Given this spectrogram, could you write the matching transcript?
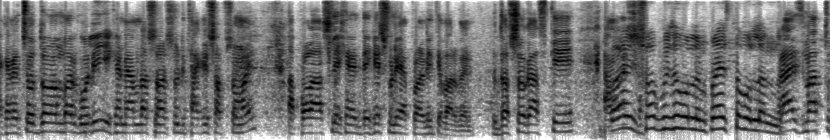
এখানে চোদ্দ নম্বর গলি এখানে আমরা সরাসরি থাকি সবসময়। আপনারা আসলে এখানে দেখে শুনে আপনারা নিতে পারবেন। দর্শক আজকে ভাই সব কিছু বললেন প্রাইস তো বললেন প্রাইস মাত্র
